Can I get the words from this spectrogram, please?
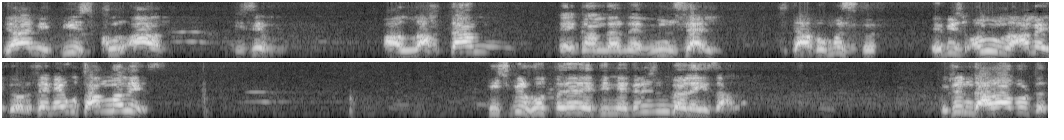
Yani biz Kur'an bizim Allah'tan peygamberine münzel kitabımızdır ve biz onunla amel ediyoruz ve ne utanmalıyız. Hiçbir hutbede de dinlediniz mi böyle izahlar? Bütün dava burada.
